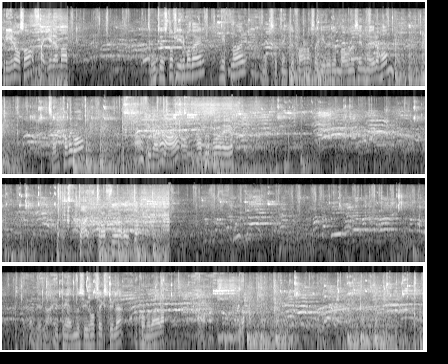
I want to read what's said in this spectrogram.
Blir det også. Feier den da. 2004-modell, 19 år. Motsetning til faren, så hiver hun ballen med sin høyre hånd. Sånn kan det gå. Ja, fin Ja, avslutning. apropos høyre. Der traff Holta. Holte. En ideen med 7-6-spillet. Komme der, da.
